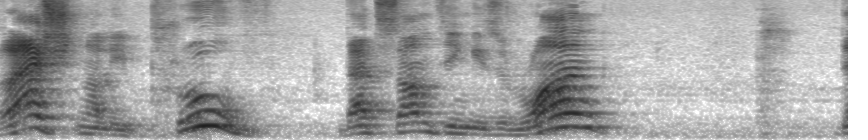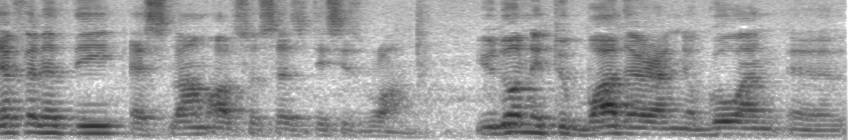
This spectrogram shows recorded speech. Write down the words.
rationally prove that something is wrong, definitely Islam also says this is wrong. You don't need to bother and go and uh,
